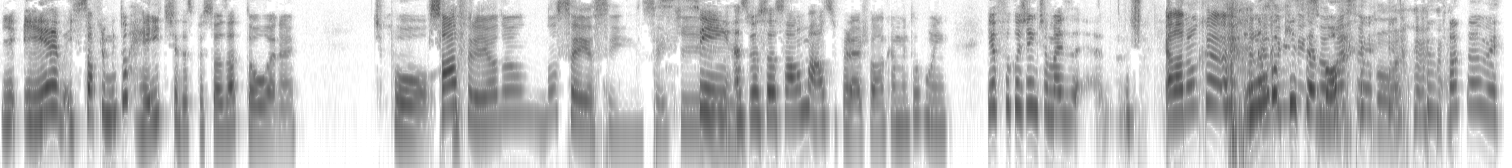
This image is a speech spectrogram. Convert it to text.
E, e, é- e sofre muito hate das pessoas à toa, né? Tipo. Sofre, eu não, não sei, assim. Sei que. Sim, as pessoas falam mal do Supernatural, falam que é muito ruim. E eu fico, gente, mas. Ela nunca. Nunca quis ser boa. ser boa. Exatamente.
